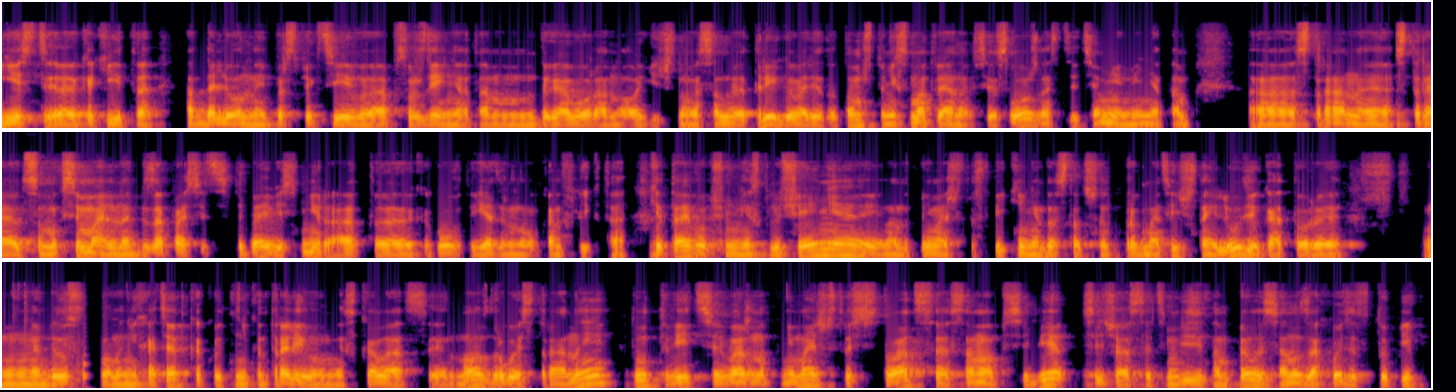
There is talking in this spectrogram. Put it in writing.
есть э, какие-то отдаленные перспективы обсуждения там, договора аналогичного СНВ-3, говорит о том, что несмотря на все сложности, тем не менее там э, страны стараются максимально обезопасить себя и весь мир от э, какого-то ядерного конфликта. Китай, в общем, не исключение, и надо понимать, что в Пекине достаточно прагматичные люди, которые безусловно, не хотят какой-то неконтролируемой эскалации. Но, с другой стороны, тут ведь важно понимать, что ситуация сама по себе сейчас с этим визитом Пелоси, она заходит в тупик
